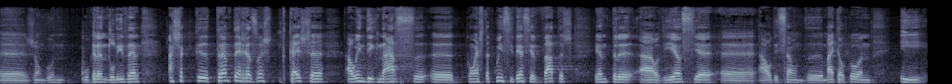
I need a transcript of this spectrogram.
eh, Jong-un o grande líder. Acha que Trump tem razões de queixa ao indignar-se eh, com esta coincidência de datas entre a audiência, a audição de Michael Cohen e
